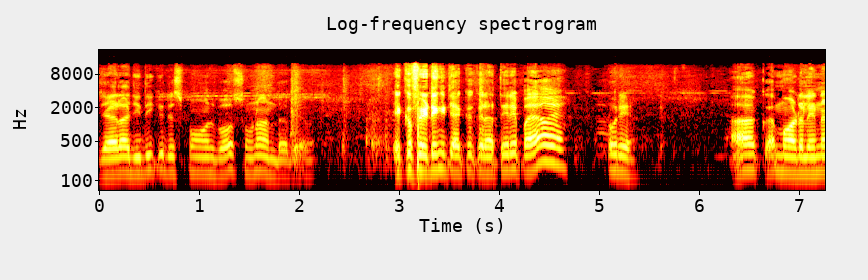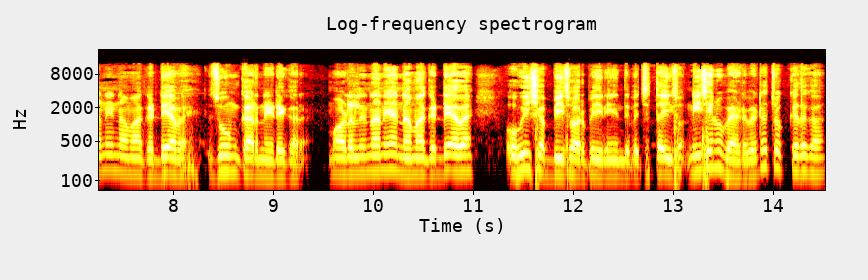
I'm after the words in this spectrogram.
ਜ਼ਿਆਦਾ ਜਿਹਦੀ ਕਿ ਰਿਸਪੌਂਸ ਬਹੁਤ ਸੋਹਣਾ ਆਉਂਦਾ ਪਿਆ ਇੱਕ ਫਿਟਿੰਗ ਚੈੱਕ ਕਰਾ, ਤੇਰੇ ਪਾਇਆ ਹੋਇਆ? ਉਰੇ ਆ। ਮਾਡਲ ਇਹਨਾਂ ਨੇ ਨਵਾਂ ਕੱਢਿਆ ਵਾ ਜ਼ੂਮ ਕਰ ਨੇੜੇ ਕਰ। ਮਾਡਲ ਇਹਨਾਂ ਨੇ ਨਵਾਂ ਕੱਢਿਆ ਵਾ, ਉਹੀ 2600 ਰੁਪਏ ਦੀ ਰੇਂਜ ਦੇ ਵਿੱਚ 2300 ਨੀਚੇ ਨੂੰ ਬੈਠ ਬੇਟਾ ਚੁੱਕ ਕੇ ਦਿਖਾ।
